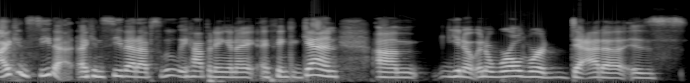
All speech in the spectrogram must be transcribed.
I can see that. I can see that absolutely happening. And I, I think again, um, you know, in a world where data is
